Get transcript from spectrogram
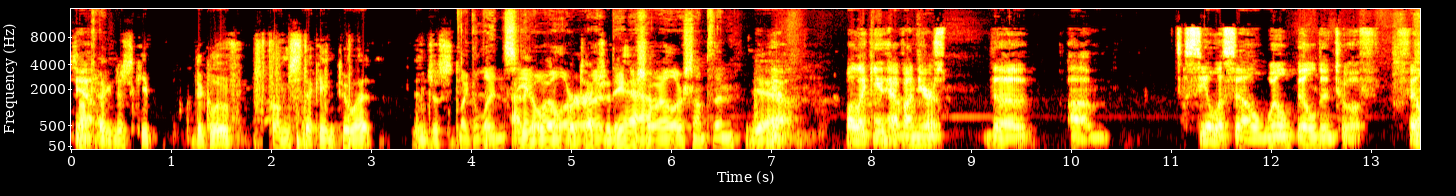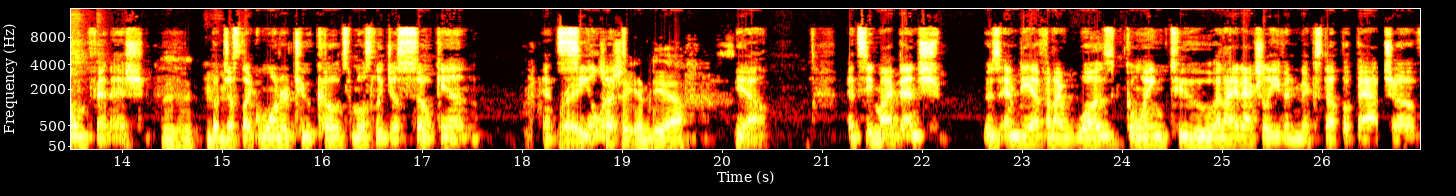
Yeah. something just to keep the glue f- from sticking to it and just Like a linseed Adding a oil little or a Danish yeah. oil or something. yeah, Well, like you have on yours, the um, Seal-A-Cell will build into a f- film finish, hmm but Mhm. just like one or two coats mostly just soak in and right seal it. especially mdf Yeah. And see, my bench is MDF, and I was going to, and I had actually even mixed up a batch of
